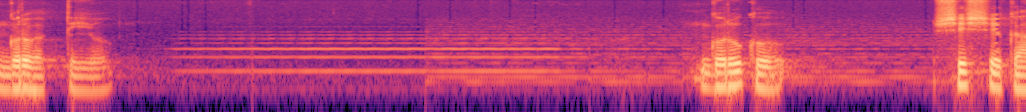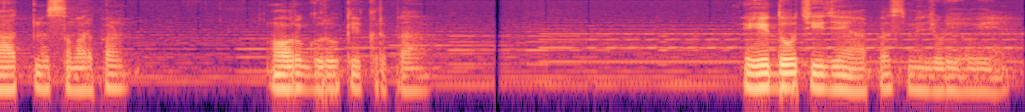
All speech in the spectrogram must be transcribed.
गुरु भक्ति योग। गुरु को शिष्य का आत्मसमर्पण और गुरु की कृपा। ये दो चीज़ें आपस में जुड़ी हुई हैं।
